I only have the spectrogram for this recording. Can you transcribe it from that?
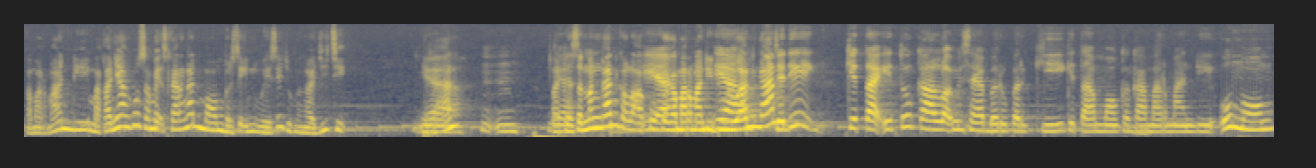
kamar mandi. Makanya aku sampai sekarang kan mau bersihin WC juga nggak jijik. Ya kan? mm-mm. Pada Ya. seneng kan kalau aku Iya. ke kamar mandi Iya. duluan kan? Jadi kita itu kalau misalnya baru pergi, kita mau ke kamar mandi umum,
